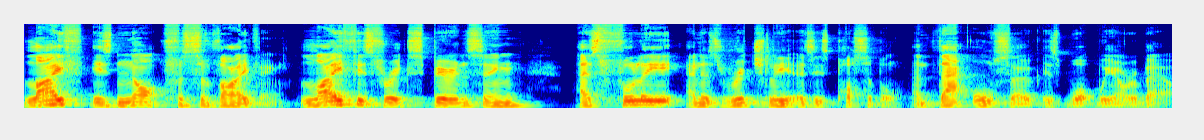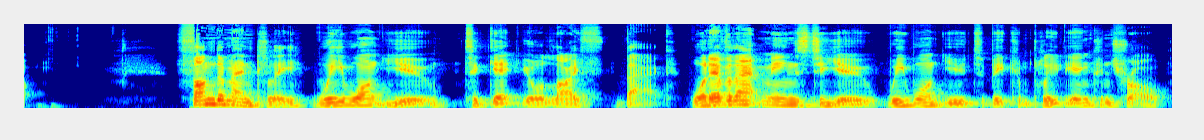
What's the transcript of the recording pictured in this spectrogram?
life is not for surviving, life is for experiencing as fully and as richly as is possible. And that also is what we are about. Fundamentally, we want you to get your life back. Whatever that means to you, we want you to be completely in control.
